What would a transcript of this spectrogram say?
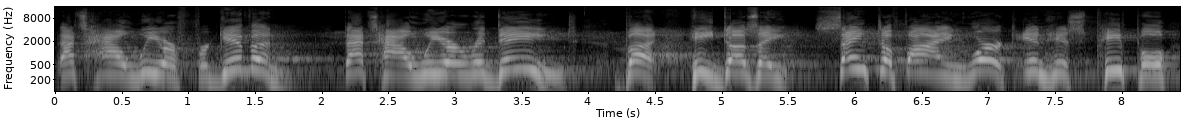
That's how we are forgiven. That's how we are redeemed. But he does a sanctifying work in his people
